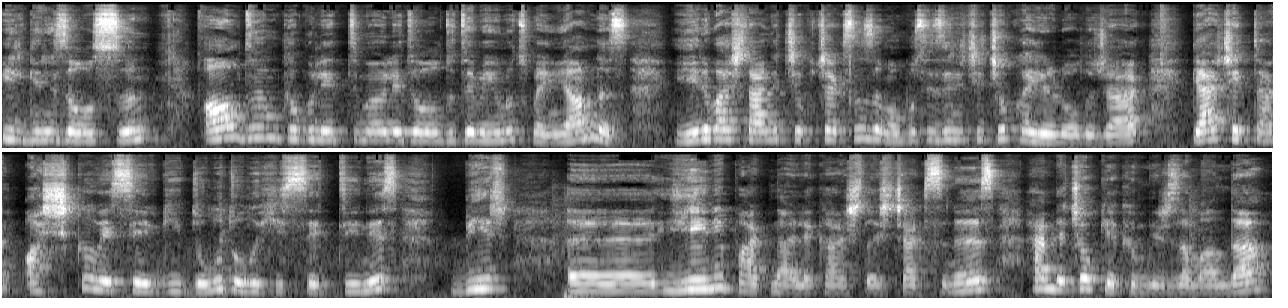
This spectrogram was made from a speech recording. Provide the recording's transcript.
Bilginiz olsun. Aldım, kabul ettim, öyle de oldu demeyi unutmayın. Yalnız yeni başlangıç yapacaksınız ama bu sizin için çok hayırlı olacak. Gerçekten aşkı ve sevgiyi dolu dolu hissettiğiniz bir e, yeni partnerle karşılaşacaksınız. Hem de çok yakın bir zamanda.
